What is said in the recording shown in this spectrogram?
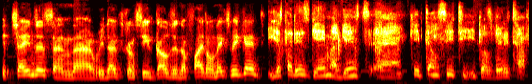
it changes and uh, we don't concede goals in the final next weekend. Yesterday's game against uh, Cape Town City, it was very tough.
